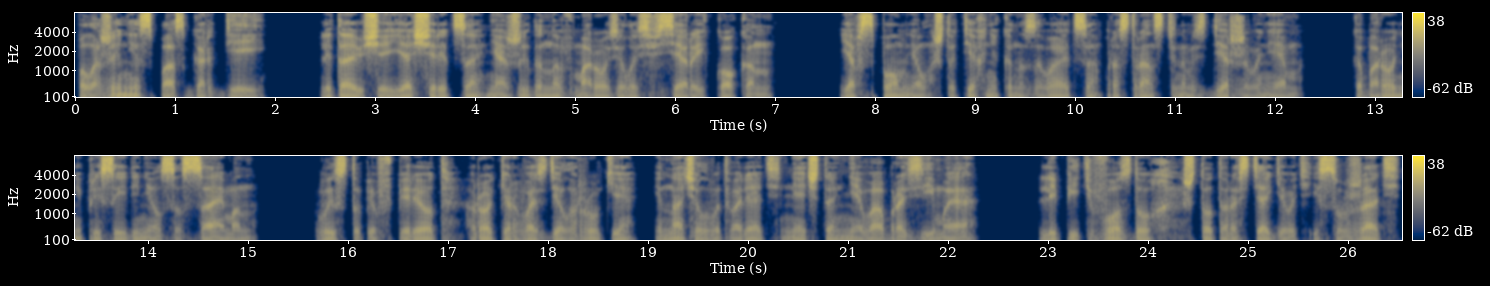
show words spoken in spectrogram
Положение спас Гордей. Летающая ящерица неожиданно вморозилась в серый кокон. Я вспомнил, что техника называется пространственным сдерживанием. К обороне присоединился Саймон. Выступив вперед, рокер воздел руки и начал вытворять нечто невообразимое. Лепить воздух, что-то растягивать и сужать,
